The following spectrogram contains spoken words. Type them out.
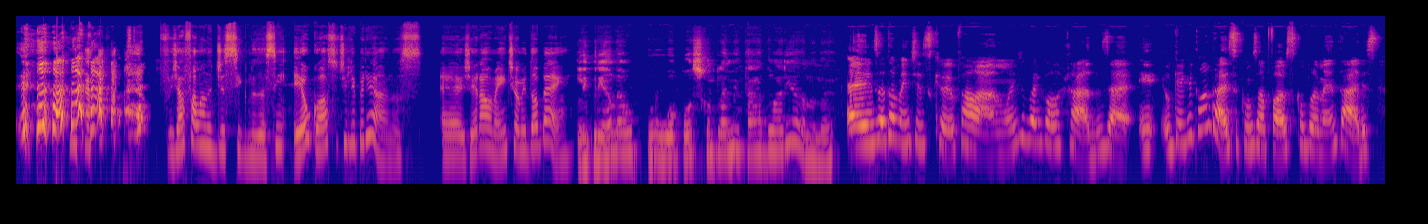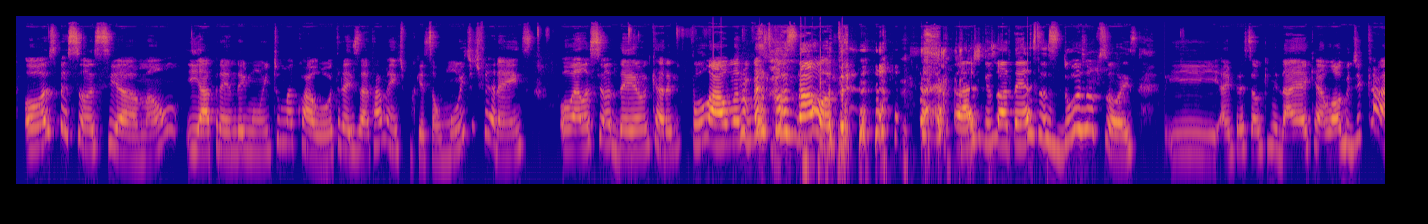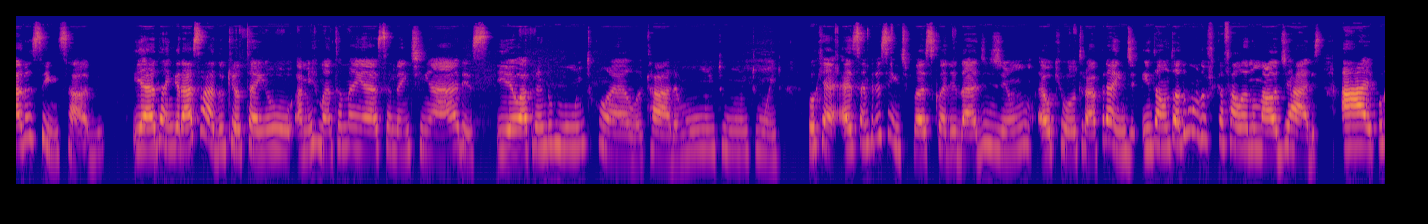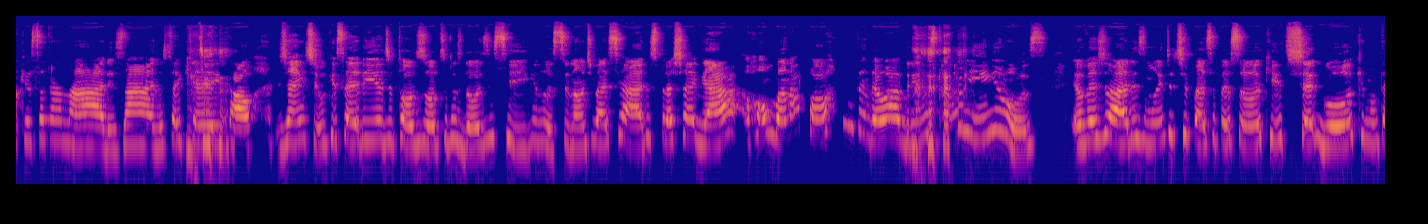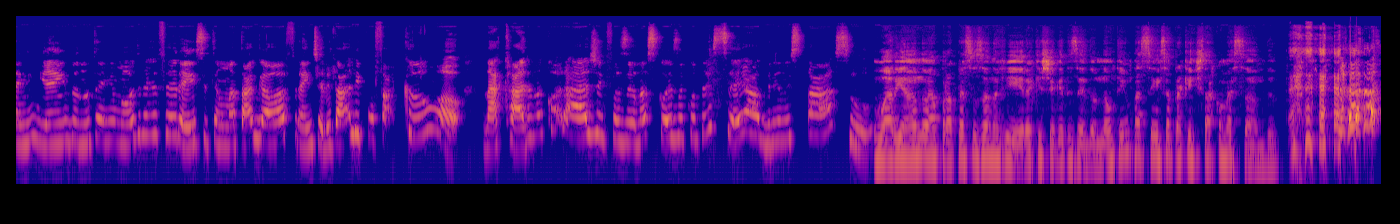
Já falando de signos assim, eu gosto de librianos é, geralmente eu me dou bem. Libriano é o, o, oposto complementar do ariano, né? É exatamente isso que eu ia falar. Muito bem colocado, Zé. E o que, que acontece com os opostos complementares? Ou as pessoas se amam e aprendem muito uma com a outra, exatamente, porque são muito diferentes, ou elas se odeiam e querem pular uma no pescoço da outra. eu acho que só tem essas duas opções. E a impressão que me dá é que é logo de cara, assim, sabe? E é até engraçado que eu tenho. A minha irmã também é ascendente em Ares. E eu aprendo muito com ela, cara. Muito, muito, muito. Porque é sempre assim, tipo, as qualidades de um é o que o outro aprende. Então todo mundo fica falando mal de Ares. Ai, porque Satanás, ai, não sei o que e tal. Gente, o que seria de todos os outros 12 signos se não tivesse Ares para chegar rombando a porta, entendeu? Abrindo os caminhos. Eu vejo Ares muito tipo essa pessoa que chegou, que não tem ninguém, ainda não tem nenhuma outra referência, tem um matagal à frente. Ele tá ali com o facão, ó, na cara e na coragem, fazendo as coisas acontecer, abrindo espaço. O Ariano é a própria Suzana Vieira que chega dizendo: Não tenho paciência para quem está começando.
